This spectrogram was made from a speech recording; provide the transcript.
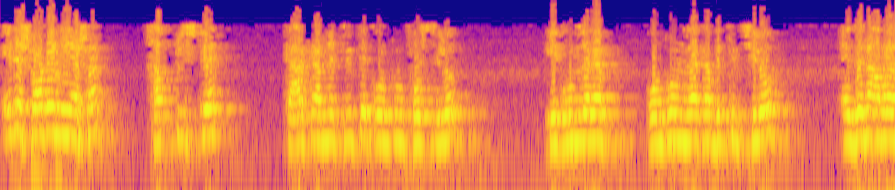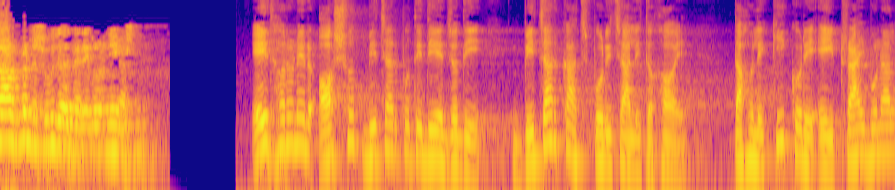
এটা শর্টে নিয়ে আসা, হাফ পৃষ্ঠে, কার কার নেতৃত্বে কোন কোন ফোর্স ছিল কে কোন জায়গায় কোন কোন এলাকা ভিত্তিক ছিল, এই জন্য আমরা রাজনীতির সুবিধা হয়েছে এগুলো নিয়ে আসতে। এই ধরনের অসৎ বিচারপতি দিয়ে যদি বিচার কাজ পরিচালিত হয়, তাহলে কি করে এই ট্রাইব্যুনাল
